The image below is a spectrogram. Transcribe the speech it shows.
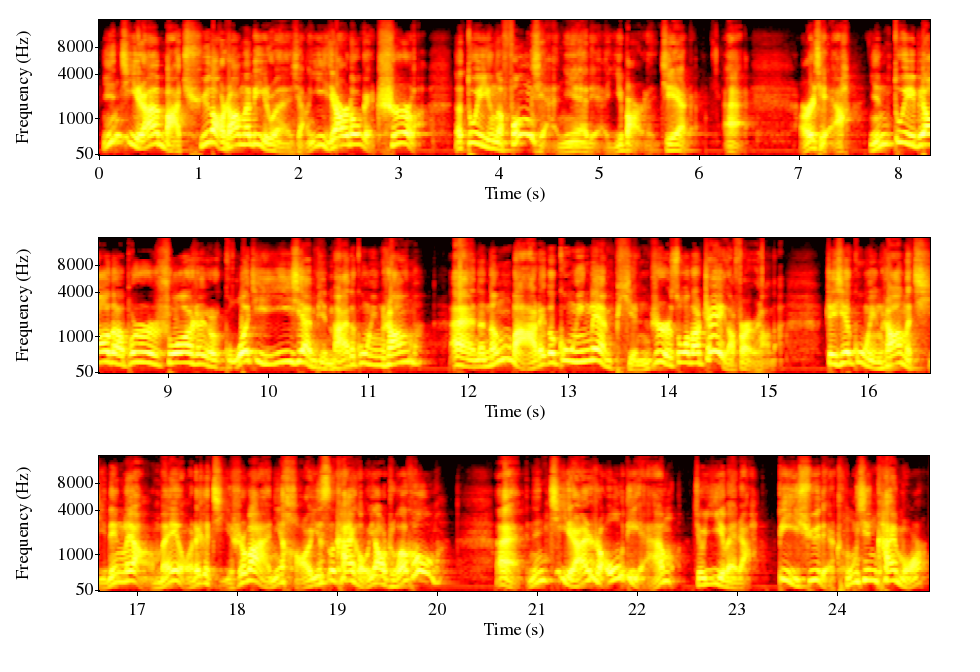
您既然把渠道商的利润想一家都给吃了，那对应的风险你也得一半得接着。哎，而且啊，您对标的不是说这个国际一线品牌的供应商吗？哎，那能把这个供应链品质做到这个份儿上的这些供应商的起订量没有这个几十万，你好意思开口要折扣吗？哎，您既然是 ODM，就意味着必须得重新开模。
